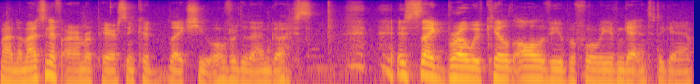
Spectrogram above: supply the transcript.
Man, imagine if armor piercing could, like, shoot over to them guys. It's just like, bro, we've killed all of you before we even get into the game.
